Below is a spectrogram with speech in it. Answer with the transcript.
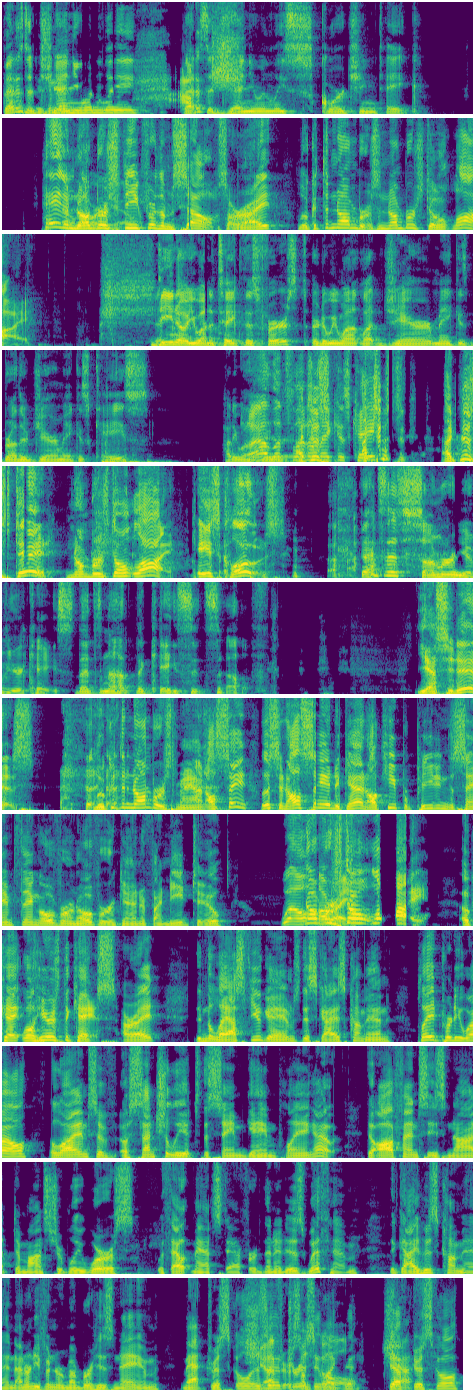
That is a Isn't genuinely that is a genuinely scorching take. Hey, the numbers Lord, speak for themselves, all right? Look at the numbers. The numbers don't lie. Dino, you want to take this first, or do we want to let Jer make his brother Jer make his case? How do you want to Well, do let's this? let him make his I case. just, I just did. Numbers don't lie. Case closed. That's a summary of your case. That's not the case itself. Yes, it is. Look at the numbers, man. I'll say, listen, I'll say it again. I'll keep repeating the same thing over and over again if I need to. well, Numbers right. don't lie. Okay, well, here's the case. All right. In the last few games, this guy's come in, played pretty well. The Lions have essentially, it's the same game playing out. The offense is not demonstrably worse without Matt Stafford than it is with him. The guy who's come in, I don't even remember his name, Matt Driskel, is Jeff it? Or something like that? Jeff, Jeff. Driskel.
